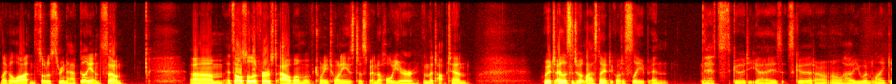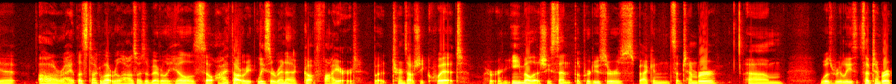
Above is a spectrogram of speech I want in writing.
like a lot, and so does three and a half billion. So um, it's also the first album of 2020s to spend a whole year in the top 10, which I listened to it last night to go to sleep, and it's good, you guys. It's good. I don't know how you wouldn't like it. All right, let's talk about Real Housewives of Beverly Hills. So I thought Lisa Rinna got fired, but turns out she quit. Her email that she sent the producers back in September um, was released September of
